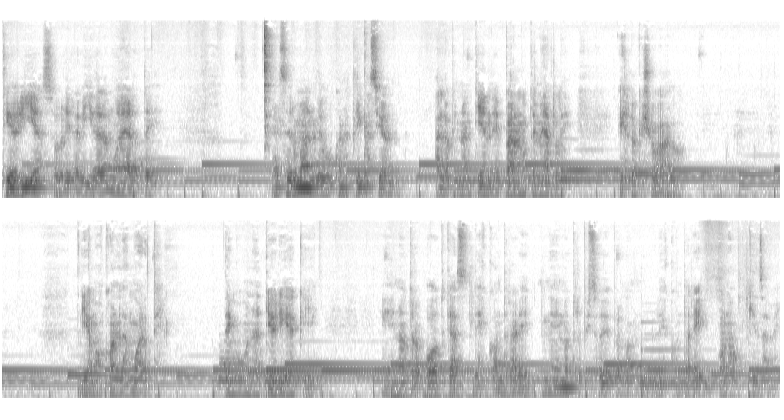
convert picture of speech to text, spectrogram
teorías sobre la vida, la muerte. El ser humano le busca una explicación a lo que no entiende para no temerle. Es lo que yo hago. Digamos con la muerte. Tengo una teoría que en otro podcast les contaré, en otro episodio, perdón, les contaré, o no, quién sabe.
